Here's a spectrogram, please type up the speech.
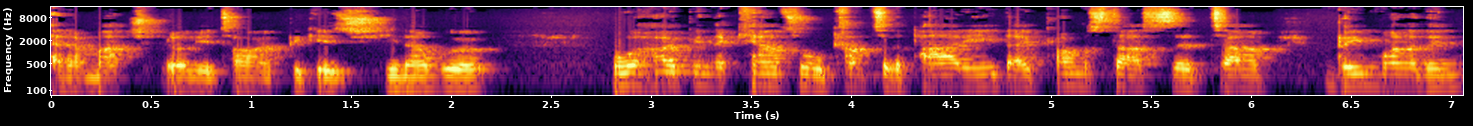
at a much earlier time because you know we're we're hoping the council will come to the party. They promised us that um, being one of the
